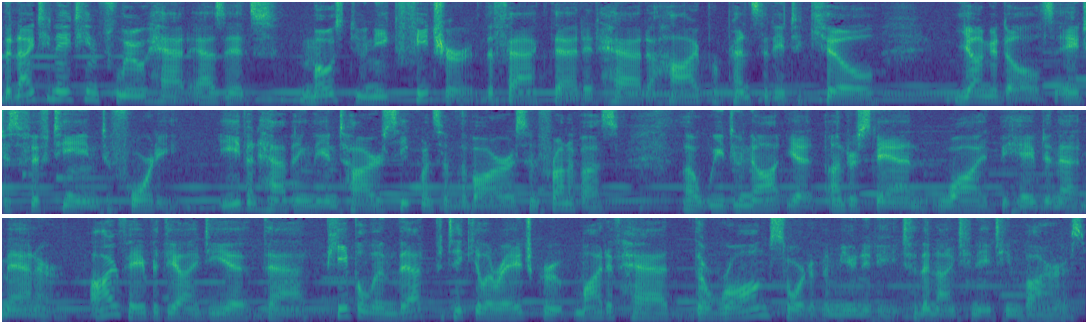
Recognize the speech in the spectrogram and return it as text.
The 1918 flu had as its most unique feature the fact that it had a high propensity to kill young adults, ages 15 to 40. Even having the entire sequence of the virus in front of us, uh, we do not yet understand why it behaved in that manner. I favored the idea that people in that particular age group might have had the wrong sort of immunity to the 1918 virus,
